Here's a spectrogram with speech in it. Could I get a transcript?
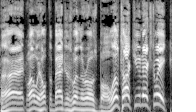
All right. Well, we hope the Badgers win the Rose Bowl. We'll talk to you next week.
